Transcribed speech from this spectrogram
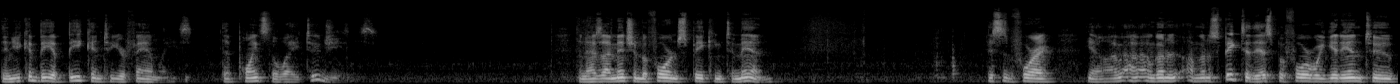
then you can be a beacon to your families that points the way to Jesus. And as I mentioned before in speaking to men, this is before I, you know, I'm, I'm going to I'm going to speak to this before we get into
